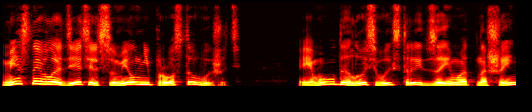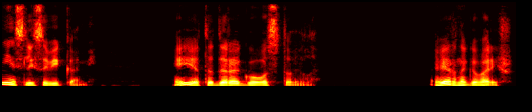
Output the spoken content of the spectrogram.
местный владетель сумел не просто выжить. Ему удалось выстроить взаимоотношения с лесовиками. И это дорогого стоило. «Верно говоришь»,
